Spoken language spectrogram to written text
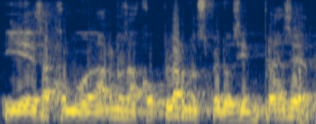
y es acomodarnos acoplarnos pero siempre hacer.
